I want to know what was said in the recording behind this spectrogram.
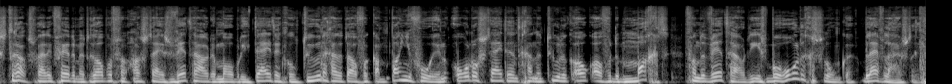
Straks praat ik verder met Robert van Astijs, wethouder mobiliteit en cultuur. Dan gaat het over campagnevoeren in oorlogstijd. En het gaat natuurlijk ook over de macht van de wethouder. Die is behoorlijk geslonken. Blijf luisteren.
